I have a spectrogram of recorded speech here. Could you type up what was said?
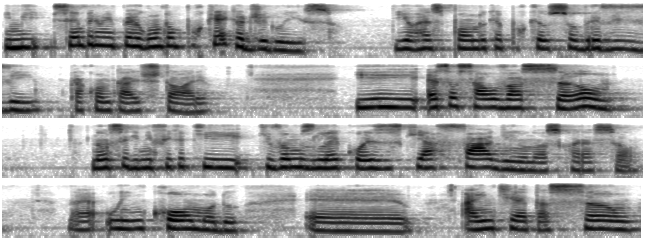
E me, sempre me perguntam por que, que eu digo isso. E eu respondo que é porque eu sobrevivi para contar a história. E essa salvação não significa que, que vamos ler coisas que afaguem o nosso coração. Né? O incômodo, é, a inquietação,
